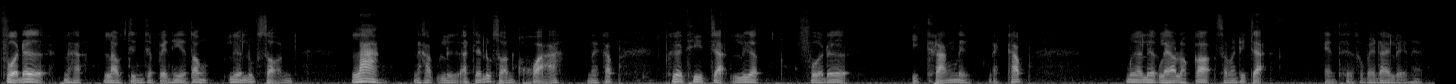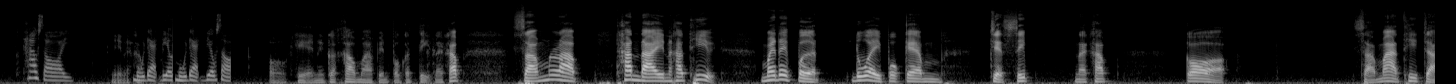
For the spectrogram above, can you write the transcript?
โฟลเดอร์นะฮะเราจึงจะเป็นที่จะต้องเลื่อนลูกศรล่าง นะครับหรืออาจจะลูกศรขวานะครับ เพื่อที่จะเลือกโฟลเดอร์อีกครั้งหนึ่งนะครับ เมื่อเลือกแล้วเราก็สามารถที่จะ enter เข้าไปได้เลยนะฮะำข้าวซอยนี่นะหครัมูบแดดเดียวหมูแดดเดียวซอยโอเคอันนี้ก็เข้ามาเป็นปกตินะครับสำหรับท่านใดนะครับที่ไม่ได้เปิดด้วยโปรแกรม 7zip นะครับ ก็สามารถที่จะ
